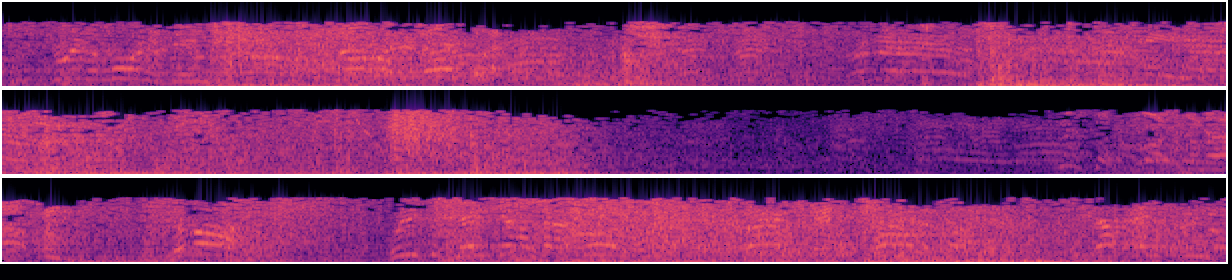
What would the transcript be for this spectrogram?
destroy the mortar, Dean. There's not much time left. This'll flush them out. Come on. We need to take out that mortar. Back and counter That APC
